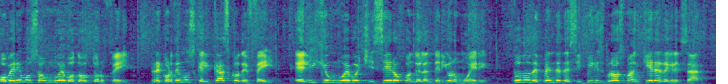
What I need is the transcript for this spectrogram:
o veremos a un nuevo Doctor Fate. Recordemos que el casco de Fate elige un nuevo hechicero cuando el anterior muere. Todo depende de si Pierce Brosnan quiere regresar.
